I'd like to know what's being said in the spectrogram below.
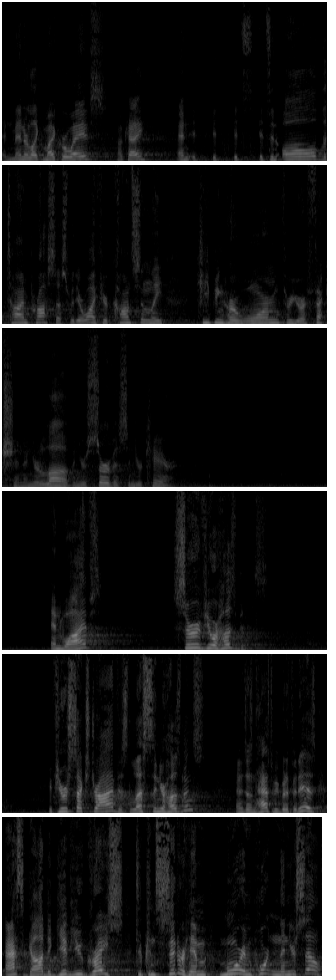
and men are like microwaves. Okay? And it, it, it's, it's an all the time process with your wife. You're constantly keeping her warm through your affection and your love and your service and your care. And wives, serve your husbands. If your sex drive is less than your husband's, and it doesn't have to be, but if it is, ask God to give you grace to consider him more important than yourself.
